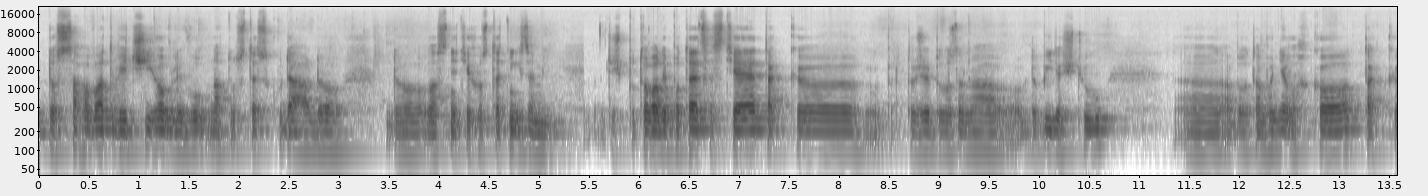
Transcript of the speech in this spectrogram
dosahovat většího vlivu na tu stezku dál do, do vlastně těch ostatních zemí. Když putovali po té cestě, tak e, protože bylo zrovna období dešťů, a bylo tam hodně vlhko, tak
